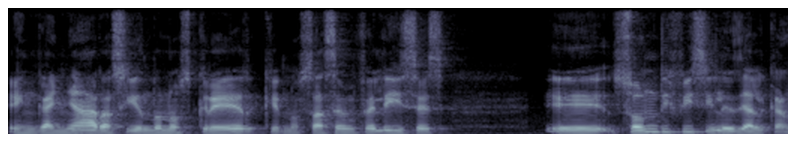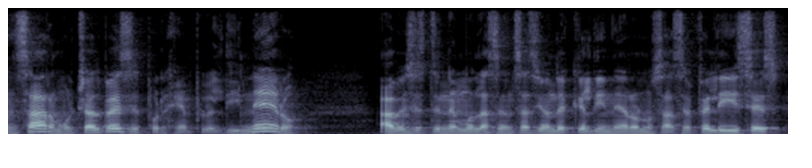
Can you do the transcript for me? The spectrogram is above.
engañar haciéndonos creer que nos hacen felices, eh, son difíciles de alcanzar muchas veces. Por ejemplo, el dinero. A veces tenemos la sensación de que el dinero nos hace felices,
